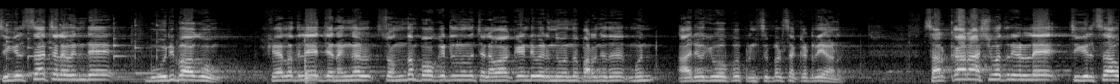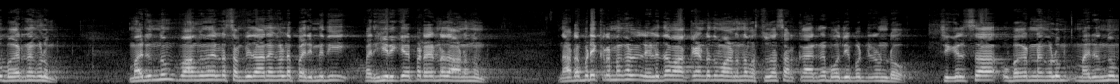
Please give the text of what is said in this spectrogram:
ചികിത്സാ ചെലവിന്റെ ഭൂരിഭാഗവും കേരളത്തിലെ ജനങ്ങൾ സ്വന്തം പോക്കറ്റിൽ നിന്ന് ചെലവാക്കേണ്ടി വരുന്നുവെന്ന് പറഞ്ഞത് മുൻ ആരോഗ്യവകുപ്പ് പ്രിൻസിപ്പൽ സെക്രട്ടറിയാണ് സർക്കാർ ആശുപത്രികളിലെ ചികിത്സാ ഉപകരണങ്ങളും മരുന്നും വാങ്ങുന്നതിനുള്ള സംവിധാനങ്ങളുടെ പരിമിതി പരിഹരിക്കപ്പെടേണ്ടതാണെന്നും നടപടിക്രമങ്ങൾ ലളിതമാക്കേണ്ടതുമാണെന്ന വസ്തുത സർക്കാരിന് ബോധ്യപ്പെട്ടിട്ടുണ്ടോ? ചികിത്സാ ഉപകരണങ്ങളും മരുന്നും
